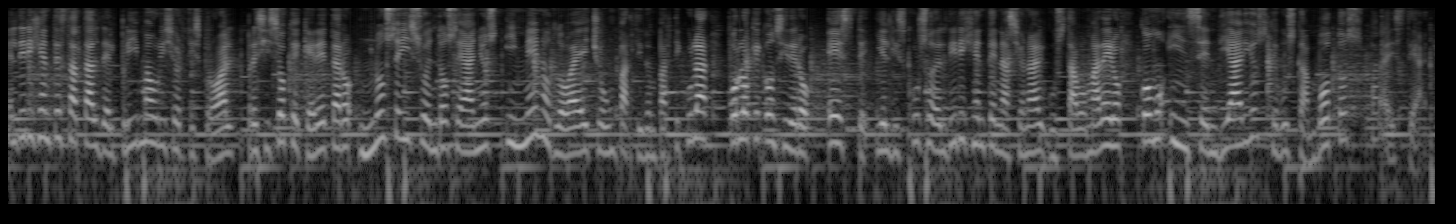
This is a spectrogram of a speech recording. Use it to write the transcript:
el dirigente estatal del PRI, Mauricio Ortiz Proal, precisó que Querétaro no se hizo en 12 años y menos lo ha hecho un partido en particular, por lo que consideró este y el discurso del dirigente nacional Gustavo Madero como incendiarios que buscan votos para este año.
